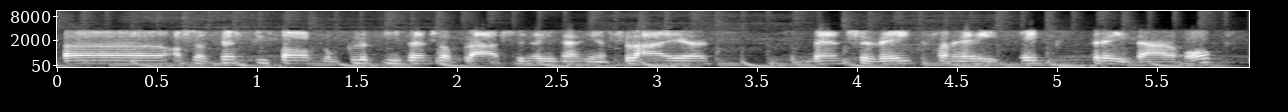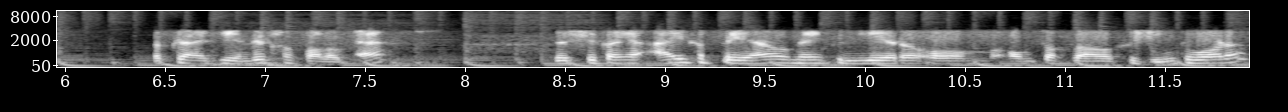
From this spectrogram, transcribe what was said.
eh, als een festival of een club-event zou plaatsvinden, dan krijg je een flyer. Dat mensen weten van hé, hey, ik treed daar op. Dat krijg je in dit geval ook echt. Dus je kan je eigen PR mee creëren om, om toch wel gezien te worden.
